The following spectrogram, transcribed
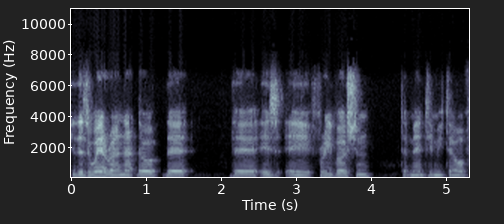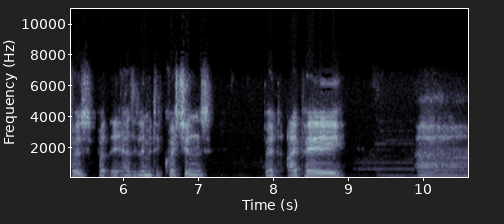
there's a way around that though. There there is a free version that Mentimeter offers, but it has limited questions. But I pay uh,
